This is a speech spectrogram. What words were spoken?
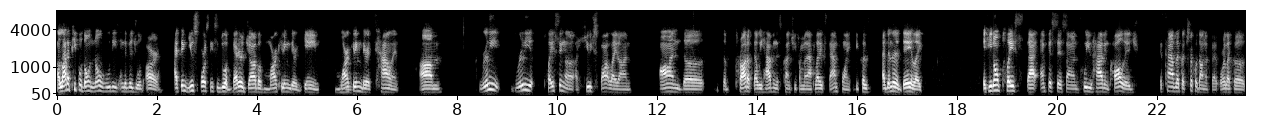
a lot of people don't know who these individuals are. I think U sports needs to do a better job of marketing their game, marketing their talent. Um, really, really placing a, a huge spotlight on on the the product that we have in this country from an athletic standpoint because at the end of the day, like if you don't place that emphasis on who you have in college, it's kind of like a trickle down effect or like a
